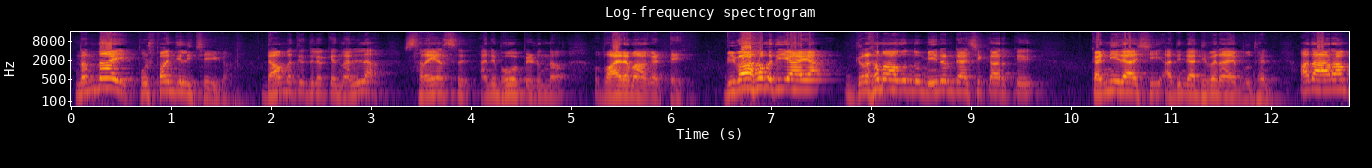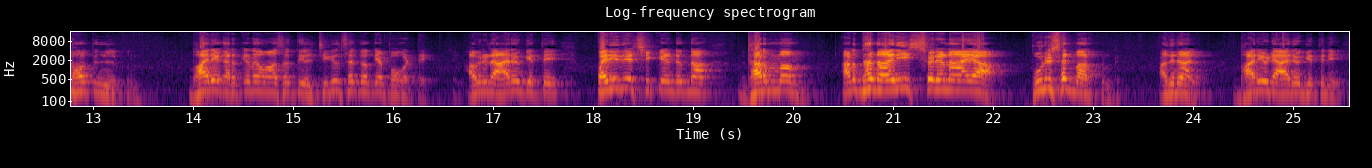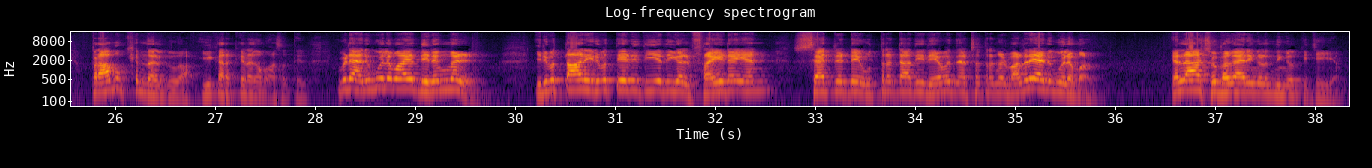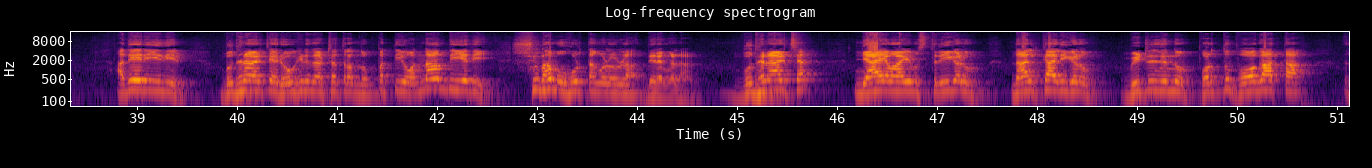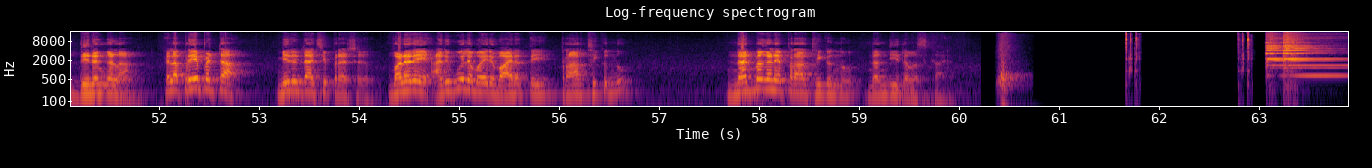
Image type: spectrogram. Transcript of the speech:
നന്നായി പുഷ്പാഞ്ജലി ചെയ്യുക. ദാമ്പത്യത്തിലൊക്കെ നല്ല ശ്രേയസ് അനുഭവപ്പെടുന്ന വാരമാകട്ടെ. വിവാഹമതിയായ ഗ്രഹമാകുന്നു മീനം രാശിക്കാർക്ക് കന്നിരാശി അതിന്റെ അധിപനായ ബുധൻ. അത് ആറാം ഭാവത്തിൽ നിൽക്കുന്നു. ഭാര്യ കർക്കിടക മാസത്തിൽ ചികിത്സക്കൊക്കെ പോകട്ടെ. അവരുടെ ആരോഗ്യത്തെ പരിരക്ഷിക്കേണ്ടുന്ന ധർമ്മം അർദ്ധനാരീശ്വരനായ പുരുഷന്മാർക്കുണ്ട്. അതിനാൽ ഭാര്യയുടെ ആരോഗ്യത്തിന് പ്രാമുഖ്യം നൽകുക ഈ കർക്കിടക മാസത്തിൽ. ഇവിടെ അനുകൂലമായ ദിനങ്ങൾ ഇരുപത്താറ് ഇരുപത്തേഴ് തീയതികൾ Friday and Saturday Uthrattathi Revathi നക്ഷത്രങ്ങൾ വളരെ അനുകൂലമാണ്. എല്ലാ ശുഭകാര്യങ്ങളും നിങ്ങൾക്ക് ചെയ്യാം. അതേ രീതിയിൽ ബുധനാഴ്ച രോഹിണി നക്ഷത്രം മുപ്പത്തി ഒന്നാം തീയതി ശുഭമുഹൂർത്തങ്ങളുള്ള ദിനങ്ങളാണ്. ബുധനാഴ്ച ന്യായമായും സ്ത്രീകളും നാൽക്കാലികളും വീട്ടിൽ നിന്നും പുറത്തു പോകാത്ത ദിനങ്ങളാണ്. എല്ലാ പ്രിയപ്പെട്ട മീനൻ രാശി പ്രേക്ഷകർ വളരെ അനുകൂലമായൊരു വാരത്തെ പ്രാർത്ഥിക്കുന്നു. നന്മകളെ പ്രാർത്ഥിക്കുന്നു. നന്ദി നമസ്കാരം.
